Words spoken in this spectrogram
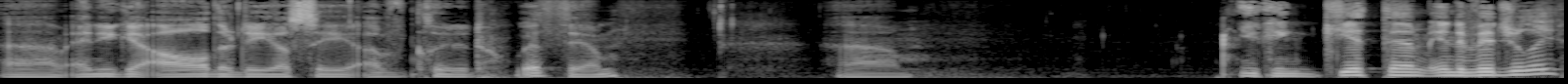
Um, and you get all their DLC included with them. Um, you can get them individually,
